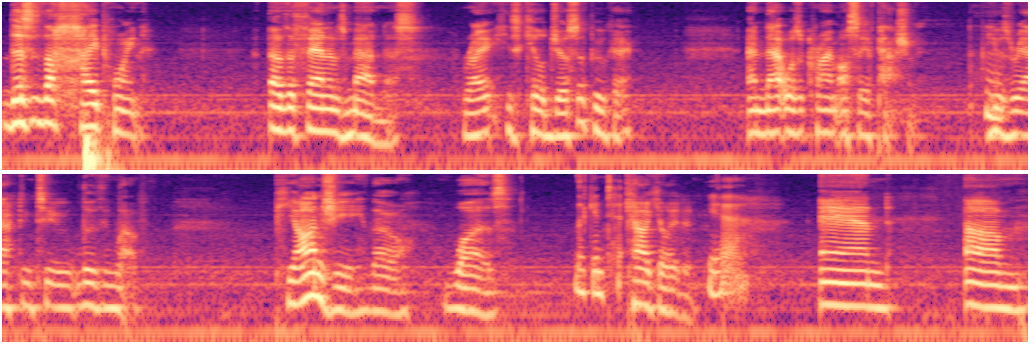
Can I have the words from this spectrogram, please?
this is the high point of the Phantom's madness, right? He's killed Joseph Buquet, and that was a crime, I'll say, of passion. He was reacting to losing love. Piangi, though, was Like intense. calculated Yeah. and um,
